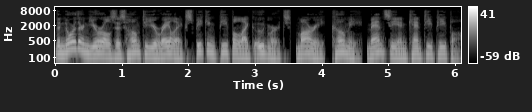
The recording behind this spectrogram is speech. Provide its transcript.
The northern Urals is home to Uralic-speaking people like Udmurts, Mari, Komi, Mansi and Khanty people.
